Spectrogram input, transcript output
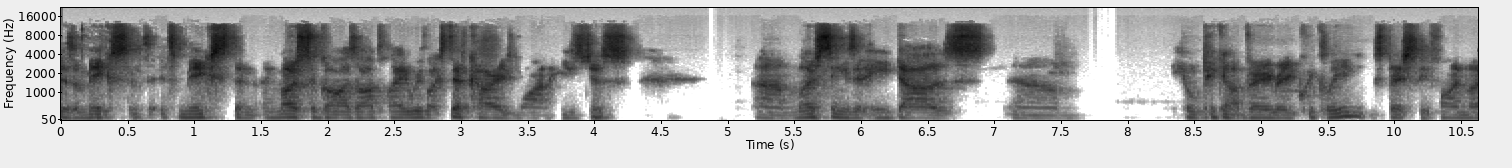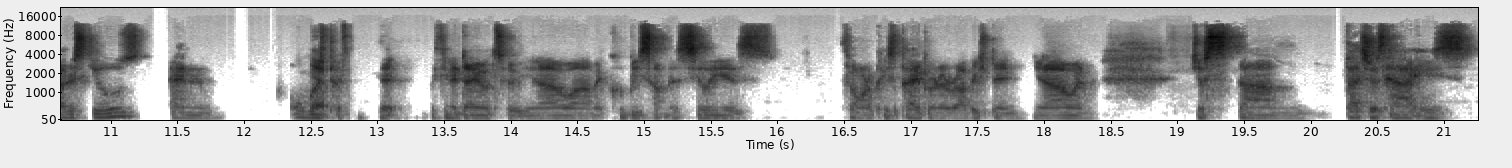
there's a mix. It's, it's mixed, and, and most of the guys I played with, like Steph Curry's one, he's just um, most things that he does, um, he'll pick up very very quickly, especially fine motor skills, and almost Yep. perfect it within a day or two. You know, um, it could be something as silly as throwing a piece of paper in a rubbish bin. You know, and just um, that's just how he's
